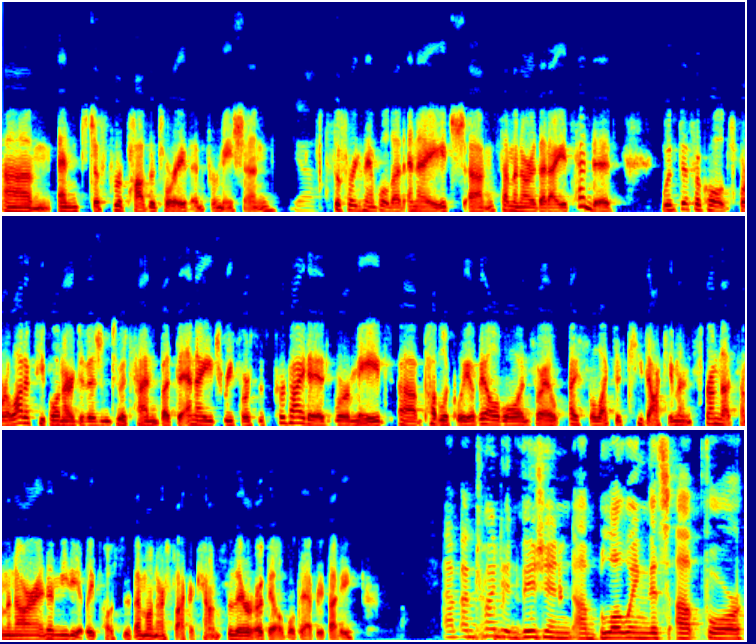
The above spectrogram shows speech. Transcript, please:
um, and just repository of information. Yeah. So, for example, that NIH um, seminar that I attended was difficult for a lot of people in our division to attend, but the NIH resources provided were made uh, publicly available. And so I, I, selected key documents from that seminar and immediately posted them on our Slack account so they were available to everybody. I'm trying to envision uh, blowing this up for,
